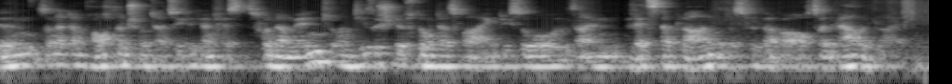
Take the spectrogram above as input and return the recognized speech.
ähm, sondern dann braucht man schon tatsächlich ein festes Fundament. Und diese Stiftung, das war eigentlich so sein letzter Plan und das wird aber auch sein Erbe bleiben.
